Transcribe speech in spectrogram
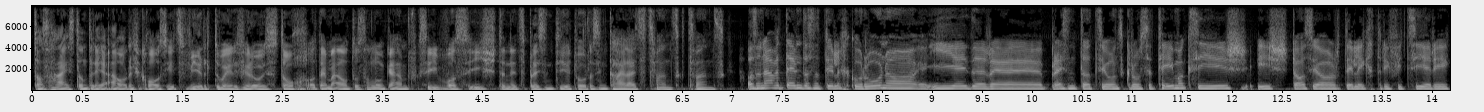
Das heisst, Andrea Auer ist quasi jetzt virtuell für uns doch an dem Autosalon Genf gewesen. Was ist denn jetzt präsentiert worden sind Highlights 2020? Also neben dem, dass natürlich Corona in jeder äh, Präsentation das grosse Thema war, ist das Jahr die Elektrifizierung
